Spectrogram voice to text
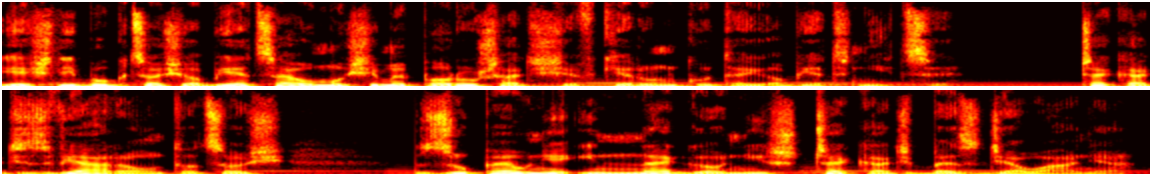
Jeśli Bóg coś obiecał, musimy poruszać się w kierunku tej obietnicy. Czekać z wiarą to coś zupełnie innego niż czekać bez działania.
